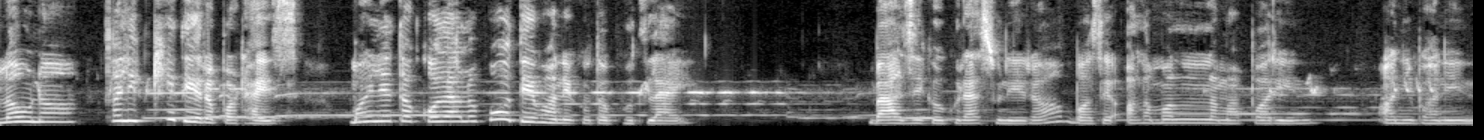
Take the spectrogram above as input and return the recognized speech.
लौ न तैँले के दिएर पठाइस्? मैले त कोदालो पो दे भनेको त भूतलाई बाजेको कुरा सुनेर बजे अलमल्लमा परिन् अनि भनिन्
